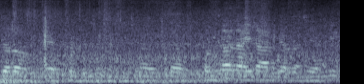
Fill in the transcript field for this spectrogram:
चलो पंखा लाइट ऑन कर बच्चे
